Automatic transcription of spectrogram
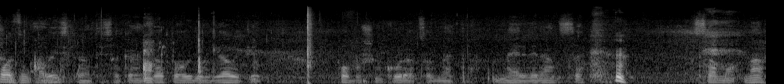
pozitivno. Ali iskreno ti sad kažem, zato ovdje u reality popušam kurac od metra. Nerviram se. Samo naš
